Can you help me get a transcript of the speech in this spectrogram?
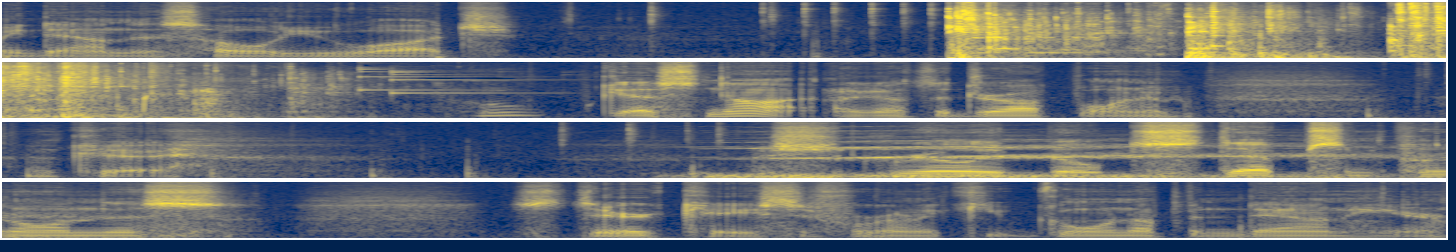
me down this hole, you watch. Oh, guess not. I got the drop on him. Okay. I should really build steps and put on this staircase if we're going to keep going up and down here.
